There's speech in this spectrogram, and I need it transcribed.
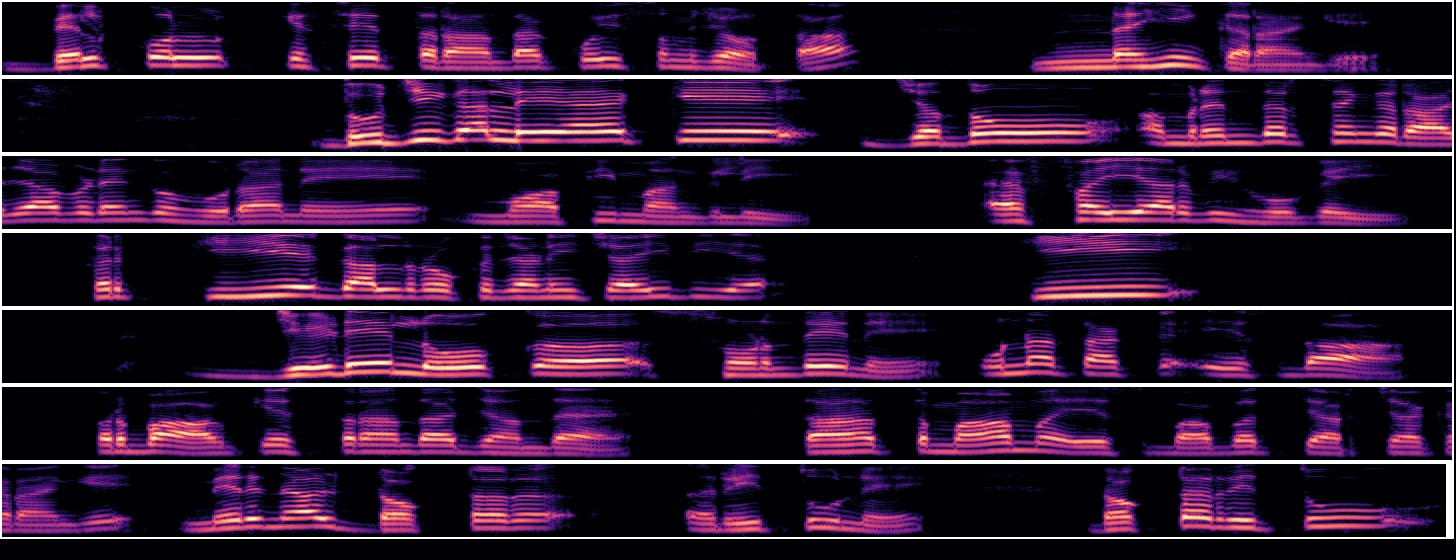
ਬਿਲਕੁਲ ਕਿਸੇ ਤਰ੍ਹਾਂ ਦਾ ਕੋਈ ਸਮਝੌਤਾ ਨਹੀਂ ਕਰਾਂਗੇ। ਦੂਜੀ ਗੱਲ ਇਹ ਹੈ ਕਿ ਜਦੋਂ ਅਮਰਿੰਦਰ ਸਿੰਘ ਰਾਜਾ ਵੜਿੰਗ ਹੋਰਾਂ ਨੇ ਮੁਆਫੀ ਮੰਗ ਲਈ, ਐਫ ਆਈ ਆਰ ਵੀ ਹੋ ਗਈ ਫਿਰ ਕੀ ਇਹ ਗੱਲ ਰੁਕ ਜਾਣੀ ਚਾਹੀਦੀ ਹੈ? ਕੀ ਜਿਹੜੇ ਲੋਕ ਸੁਣਦੇ ਨੇ, ਉਹਨਾਂ ਤੱਕ ਇਸ ਦਾ ਪ੍ਰਭਾਵ ਕਿਸ ਤਰ੍ਹਾਂ ਦਾ ਜਾਂਦਾ ਹੈ? ਤਾਂ ਤਮਾਮ ਇਸ ਬਾਬਤ ਚਰਚਾ ਕਰਾਂਗੇ। ਮੇਰੇ ਨਾਲ ਡਾਕਟਰ ਰੀਤੂ ਨੇ। ਡਾਕਟਰ ਰੀਤੂ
